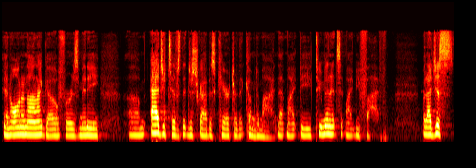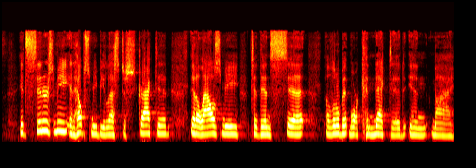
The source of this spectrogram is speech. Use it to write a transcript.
And on and on I go for as many um, adjectives that describe his character that come to mind. That might be two minutes, it might be five. But I just, it centers me, it helps me be less distracted, it allows me to then sit a little bit more connected in my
